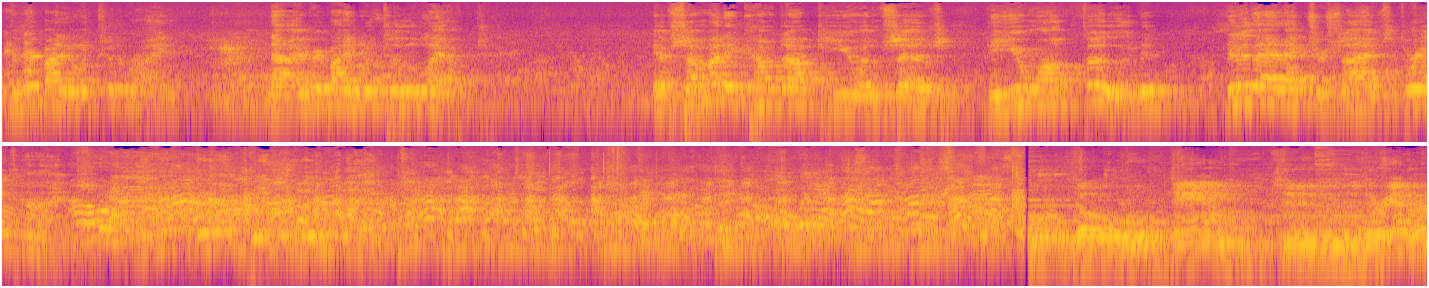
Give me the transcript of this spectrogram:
Everybody look to the right. Now, everybody look to the left. If somebody comes up to you and says, do you want food, do that exercise three times. Oh, and you're guaranteed to lose weight. Go down to the river.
